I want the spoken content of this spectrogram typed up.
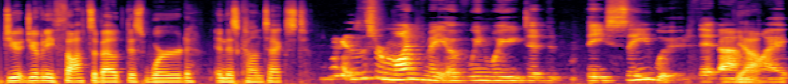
do you do you have any thoughts about this word in this context? This reminded me of when we did the C word that um, Yeah. I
